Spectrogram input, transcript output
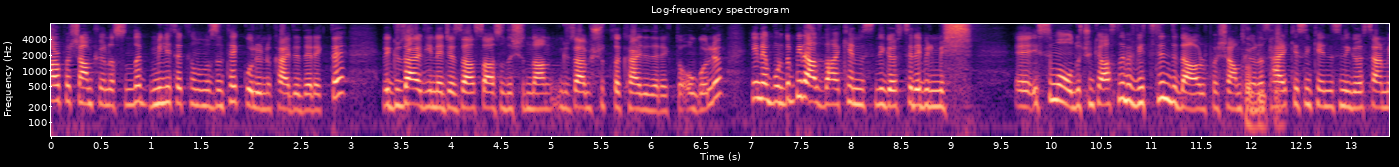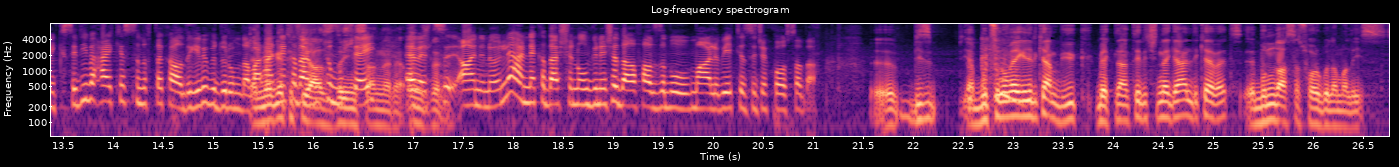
Avrupa Şampiyonası'nda milli takımımızın tek golünü kaydederek de ve güzel yine ceza sahası dışından güzel bir şutla kaydederek de o golü. Yine burada biraz daha kendisini gösterebilmiş e, isim oldu. Çünkü aslında bir vitrindi de Avrupa Şampiyonası. Herkesin kendisini göstermek istediği ve herkes sınıfta kaldığı gibi bir durumda var. Yani Her ne kadar bütün bu şey insanlara, evet oyunculara. aynen öyle. Her ne kadar Şenol Güneş'e daha fazla bu mağlubiyet yazacak olsa da. E, Biz ya bu turnuvaya gelirken büyük beklentiler içinde geldik evet. E, Bunu da aslında sorgulamalıyız.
